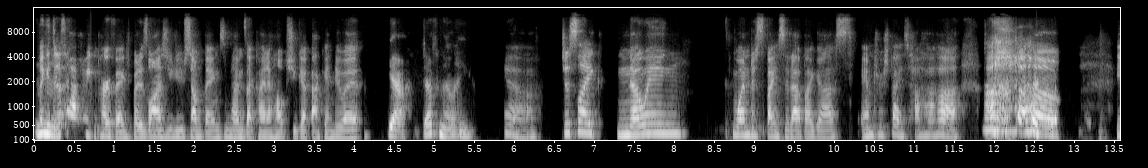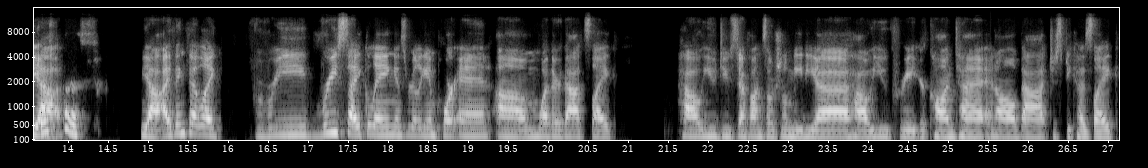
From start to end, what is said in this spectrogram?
Like mm-hmm. it doesn't have to be perfect, but as long as you do something, sometimes that kind of helps you get back into it. Yeah, definitely. Yeah. Just like knowing when to spice it up, I guess. Amateur spice. Ha ha ha. um, yeah. Yeah. I think that like re recycling is really important. Um, whether that's like how you do stuff on social media, how you create your content and all that, just because like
